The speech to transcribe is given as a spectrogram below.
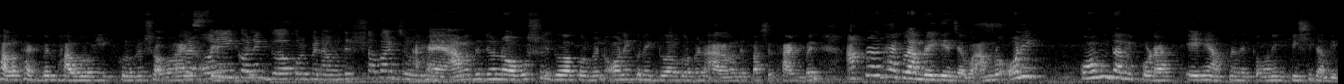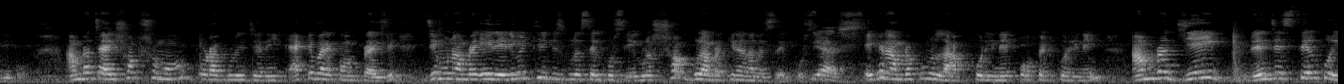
ভালো থাকবেন ভালোভাবে ঈদ করবেন সবাই অনেক অনেক দোয়া করবেন আমাদের সবার জন্য। হ্যাঁ আমাদের জন্য অবশ্যই দোয়া করবেন অনেক অনেক দোয়া করবেন আর আমাদের পাশে থাকবেন। আপনারা থাকলে আমরা এগিয়ে যাব আমরা অনেক কম দামি প্রোডাক্ট এনে আপনাদেরকে অনেক বেশি দামে দিব। আমরা চাই সব সময় প্রোডাক্টগুলি যেন একেবারে কম প্রাইসে যেমন আমরা এই রেডিমেড থ্রি পিসগুলো সেল করছি এগুলো সবগুলো আমরা কিনা দামে সেল করছি। এখানে আমরা কোনো লাভ করি নেই প্রফিট করি নেই। আমরা যেই রেঞ্জে সেল করি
